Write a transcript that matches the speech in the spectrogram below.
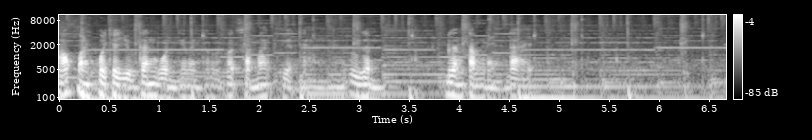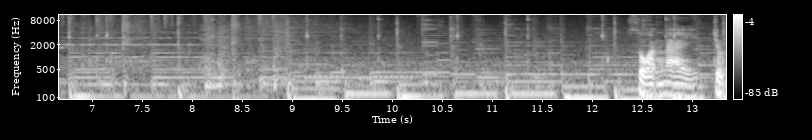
ท็อปมันควรจะอยู่ด้านบนใช่ไหมครับเราก็สามารถเปลี่ยนได้เลื่อนเลื่อนตำแหน่งได้ส่วนไอจุด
